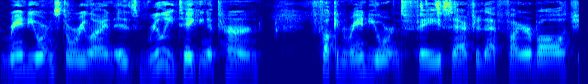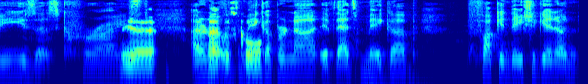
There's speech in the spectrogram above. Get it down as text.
Randy Orton storyline is really taking a turn. Fucking Randy Orton's face after that fireball, Jesus Christ! Yeah, I don't know if it's cool. makeup or not. If that's makeup, fucking, they should get an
